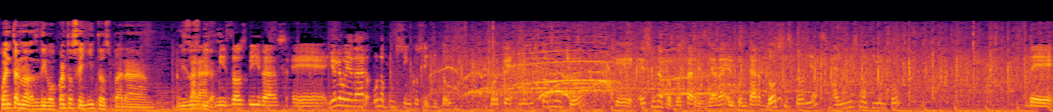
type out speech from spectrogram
Cuéntanos, digo, ¿cuántos sellitos para mis dos para vidas? mis dos vidas, eh, yo le voy a dar 1.5 sellitos porque me gustó mucho que es una propuesta arriesgada el contar dos historias al mismo tiempo de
